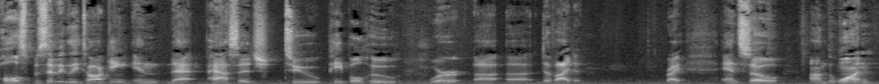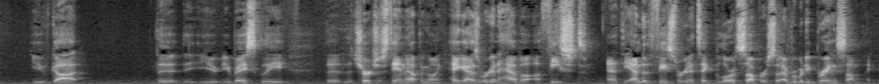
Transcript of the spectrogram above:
Paul's specifically talking in that passage to people who were uh, uh, divided, right? And so, on the one, you've got the you're basically the, the church is standing up and going, hey guys, we're going to have a, a feast. And at the end of the feast, we're going to take the Lord's Supper. So everybody brings something.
